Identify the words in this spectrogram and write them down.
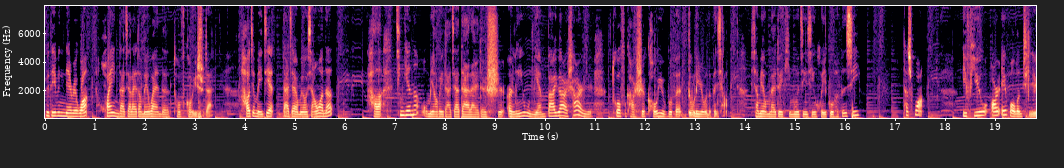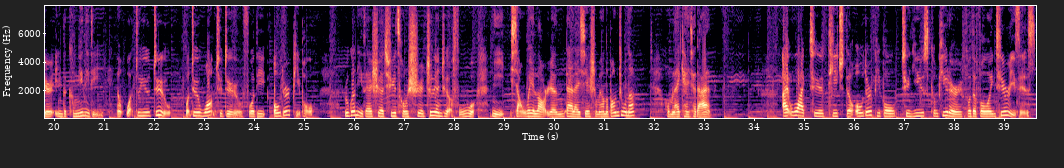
Good evening, everyone！欢迎大家来到每晚的托福口语时段。好久没见，大家有没有想我呢？好了，今天呢，我们要为大家带来的是二零一五年八月二十二日托福考试口语部分独立任务的分享。下面我们来对题目进行回顾和分析。Task One: If you are a volunteer in the community, and what do you do? What do you want to do for the older people? 如果你在社区从事志愿者服务，你想为老人带来些什么样的帮助呢？我们来看一下答案。I would like to teach the older people to use computer for the following two reasons.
